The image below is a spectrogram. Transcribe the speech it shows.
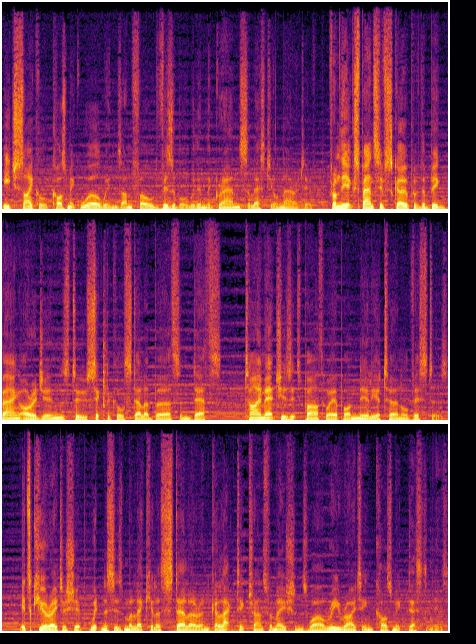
Each cycle, cosmic whirlwinds unfold visible within the grand celestial narrative. From the expansive scope of the Big Bang origins to cyclical stellar births and deaths, time etches its pathway upon nearly eternal vistas. Its curatorship witnesses molecular, stellar and galactic transformations while rewriting cosmic destinies.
